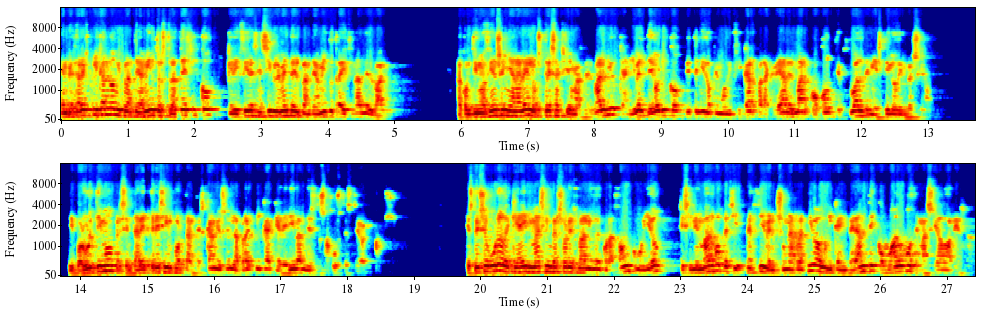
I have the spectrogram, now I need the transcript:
Empezaré explicando mi planteamiento estratégico que difiere sensiblemente del planteamiento tradicional del value. A continuación señalaré los tres axiomas del value que a nivel teórico he tenido que modificar para crear el marco conceptual de mi estilo de inversión. Y por último, presentaré tres importantes cambios en la práctica que derivan de estos ajustes teóricos. Estoy seguro de que hay más inversores value de corazón como yo que sin embargo perciben su narrativa única imperante como algo demasiado arriesgado.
